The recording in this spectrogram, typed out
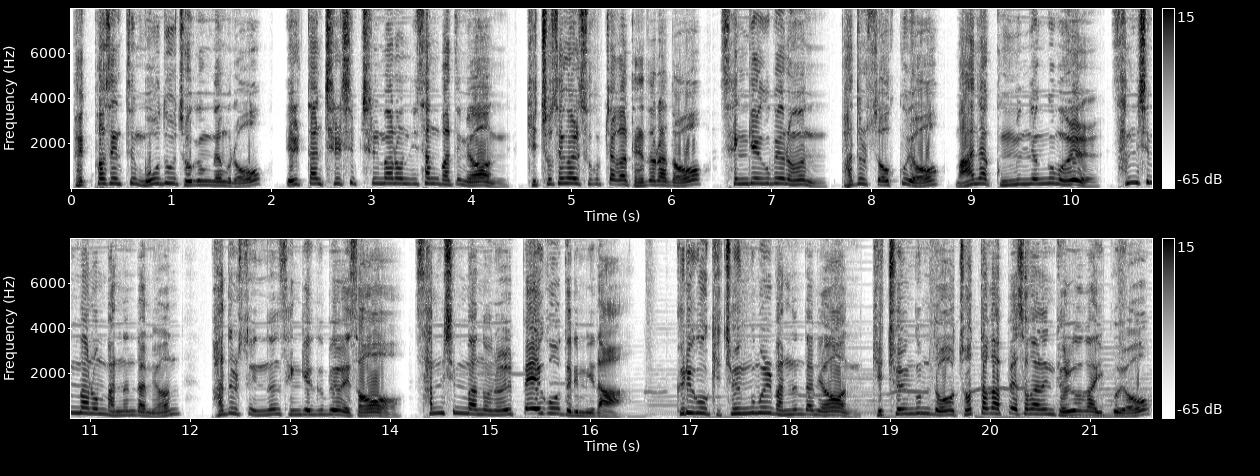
100% 모두 적용되므로 일단 77만 원 이상 받으면 기초생활수급자가 되더라도 생계급여는 받을 수 없고요. 만약 국민연금을 30만 원 받는다면 받을 수 있는 생계급여에서 30만 원을 빼고 드립니다. 그리고 기초연금을 받는다면 기초연금도 줬다가 뺏어가는 결과가 있고요.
